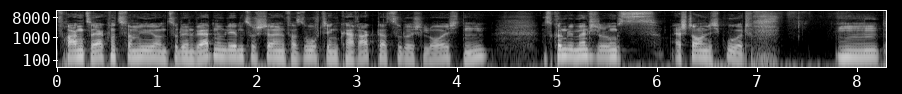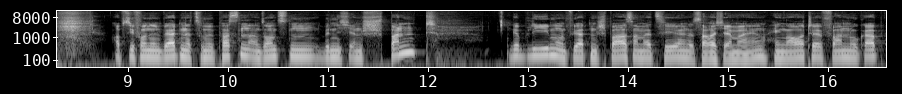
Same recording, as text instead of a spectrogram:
Fragen zur Herkunftsfamilie und zu den Werten im Leben zu stellen, versucht, den Charakter zu durchleuchten. Das können die Menschen übrigens erstaunlich gut. Hm, ob sie von den Werten her zu mir passen. Ansonsten bin ich entspannt geblieben und wir hatten Spaß am Erzählen. Das sage ich ja immer, Hangout, have fun, hook up.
